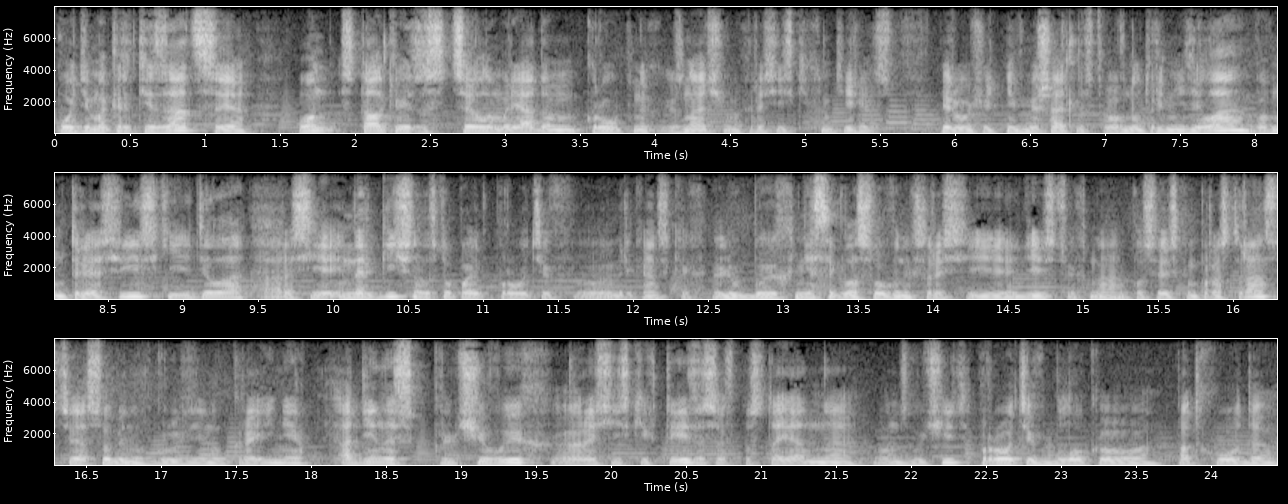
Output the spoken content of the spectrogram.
по демократизации – он сталкивается с целым рядом крупных и значимых российских интересов. В первую очередь, невмешательство во внутренние дела, во внутрироссийские дела. Россия энергично выступает против американских любых несогласованных с Россией действиях на постсоветском пространстве, особенно в Грузии и на Украине. Один из ключевых российских тезисов, постоянно он звучит, против блокового подхода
